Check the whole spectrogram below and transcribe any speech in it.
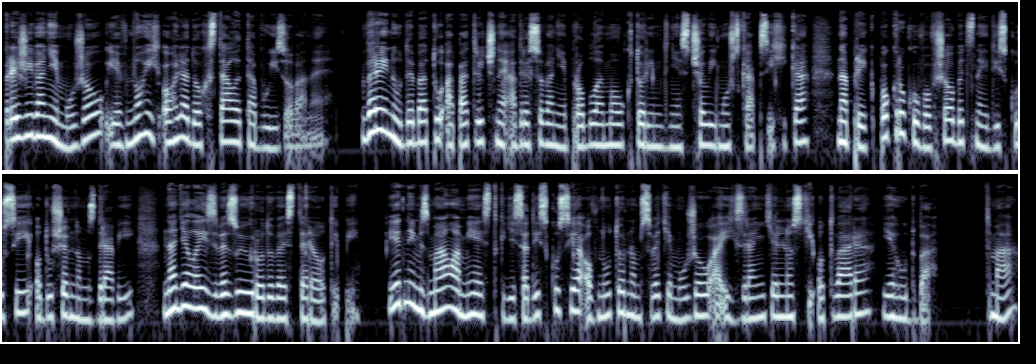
Prežívanie mužov je v mnohých ohľadoch stále tabuizované. Verejnú debatu a patričné adresovanie problémov, ktorým dnes čelí mužská psychika, napriek pokroku vo všeobecnej diskusii o duševnom zdraví, nadalej zvezujú rodové stereotypy. Jedným z mála miest, kde sa diskusia o vnútornom svete mužov a ich zraniteľnosti otvára, je hudba. Tma,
